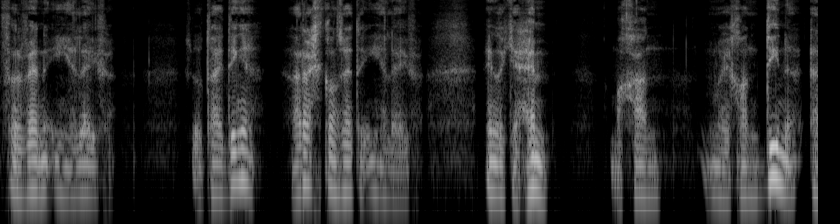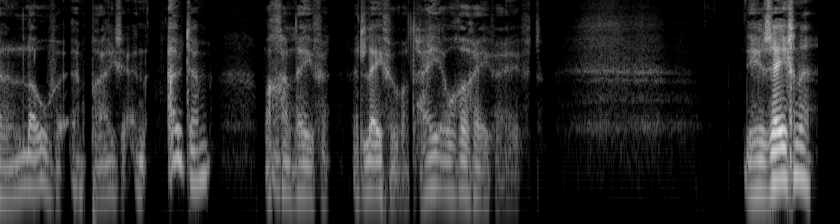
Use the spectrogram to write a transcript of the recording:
verwennen in je leven. Zodat Hij dingen recht kan zetten in je leven. En dat je Hem mag gaan, mee gaan dienen en loven en prijzen. En uit Hem mag gaan leven. Het leven wat Hij jou gegeven heeft. De Heer zegene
